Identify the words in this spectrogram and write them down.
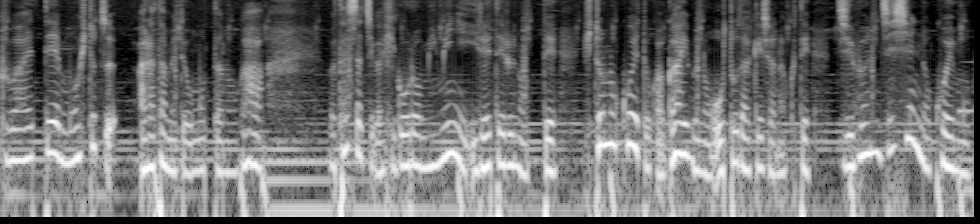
加えてもう一つ改めて思ったのが私たちが日頃耳に入れてるのって人の声とか外部の音だけじゃなくて自分自身の声も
